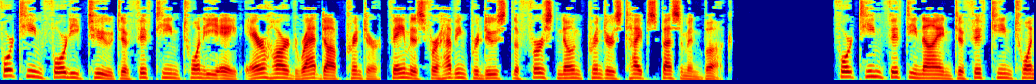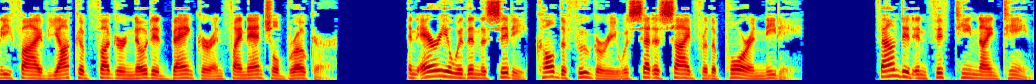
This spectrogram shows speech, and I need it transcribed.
1442 to 1528 Erhard Ratdolt printer famous for having produced the first known printer's type specimen book. 1459 to 1525 Jakob Fugger noted banker and financial broker an area within the city, called the Fuggerei was set aside for the poor and needy. Founded in 1519.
